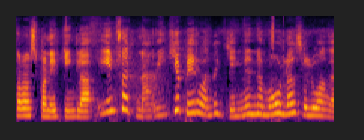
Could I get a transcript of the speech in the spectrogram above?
க்ராஸ் பண்ணியிருக்கீங்களா இன்ஃபேக்ட் நிறைய பேர் வந்து என்னென்னமோலாம் சொல்லுவாங்க.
